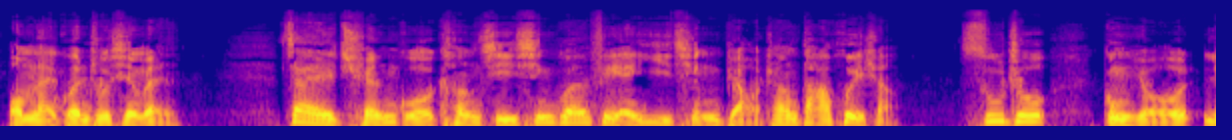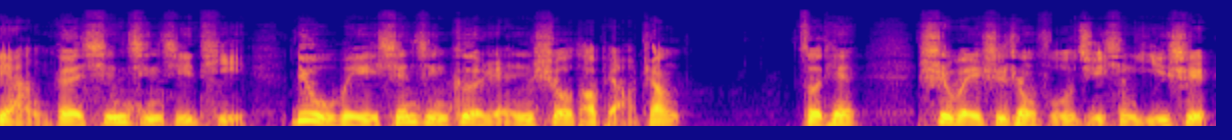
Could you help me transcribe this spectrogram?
我们来关注新闻，在全国抗击新冠肺炎疫情表彰大会上，苏州共有两个先进集体、六位先进个人受到表彰。昨天，市委市政府举行仪式，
